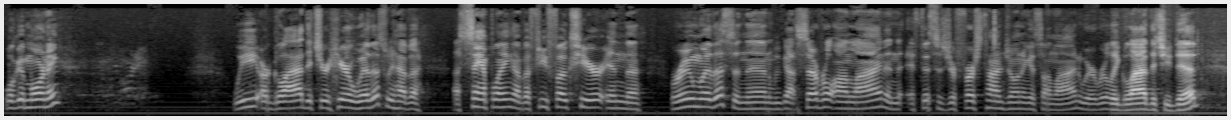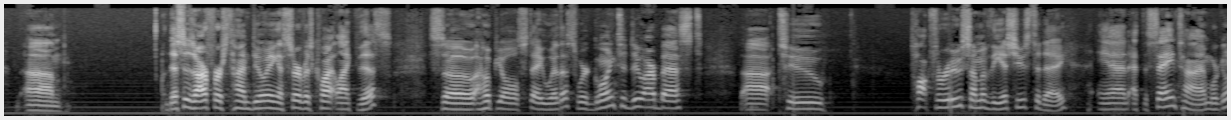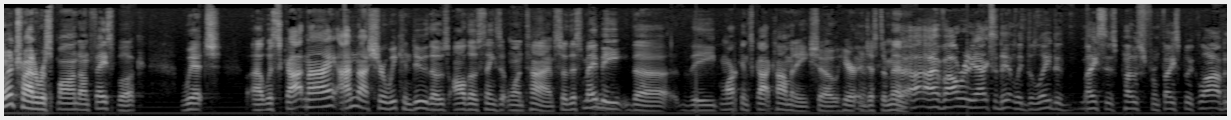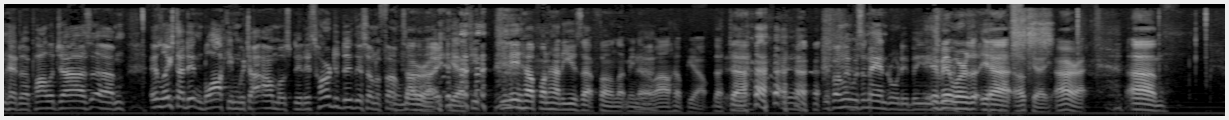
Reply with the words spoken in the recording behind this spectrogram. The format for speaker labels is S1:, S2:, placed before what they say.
S1: Well, good morning. We are glad that you're here with us. We have a, a, sampling of a few folks here in the room with us, and then we've got several online. And if this is your first time joining us online, we're really glad that you did. Um, this is our first time doing a service quite like this, so I hope you'll stay with us. We're going to do our best uh, to talk through some of the issues today. And at the same time, we're going to try to respond on Facebook, which uh, with Scott and I, I'm not sure we can do those all those things at one time. So this may be the the Mark and Scott comedy show here yeah. in just a minute.
S2: I, have already accidentally deleted Mace's post from Facebook Live and had to apologize. Um, at least I didn't block him, which I almost did. It's hard to do this on a phone.
S1: All right. yeah. If you, if you, need help on how to use that phone, let me know. Yeah. I'll help you out. But uh,
S2: yeah. if only it was an Android, it'd be easier.
S1: If it was, yeah. Okay. All right. Um,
